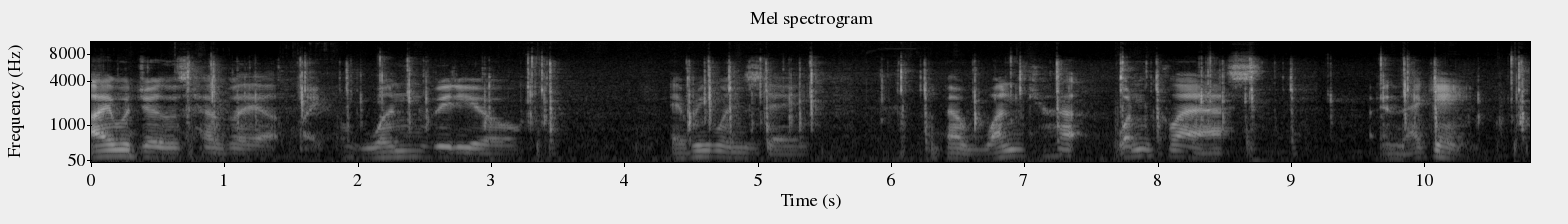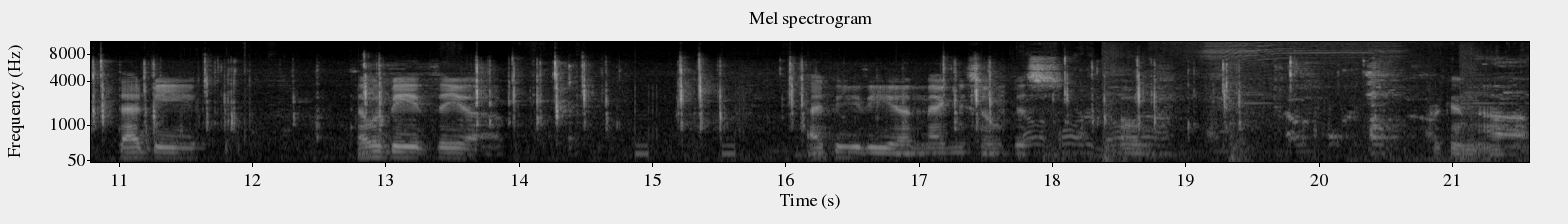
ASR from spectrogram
I would just have a like one video every Wednesday about one ca one class in that game. That'd be that would be the uh, that'd be the uh, Magnus Opus of freaking uh,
